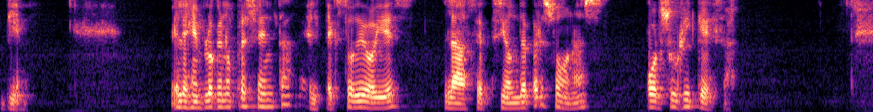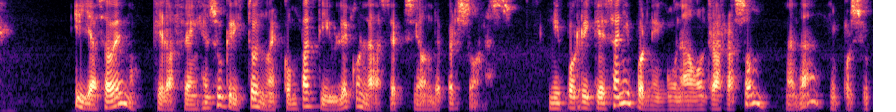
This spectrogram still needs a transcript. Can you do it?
Bien, el ejemplo que nos presenta el texto de hoy es la acepción de personas por su riqueza. Y ya sabemos que la fe en Jesucristo no es compatible con la acepción de personas ni por riqueza ni por ninguna otra razón, ¿verdad? Ni por su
